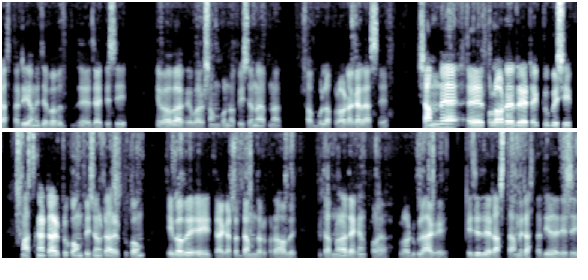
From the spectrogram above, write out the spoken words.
রাস্তা দিয়ে আমি যেভাবে যাইতেছি, এভাবে একেবারে সম্পূর্ণ পিছনে আপনার সবগুলা প্লট আকারে আছে। সামনে প্লটের রেট একটু বেশি, মাঝখানটা আর একটু কম পিছনেটা আর একটু কম, এভাবে এই জায়গাটার দাম দর করা হবে। কিন্তু আপনারা দেখেন প্লটগুলো আগে, এই যে যে রাস্তা, আমি রাস্তা দিয়ে যেতেছি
